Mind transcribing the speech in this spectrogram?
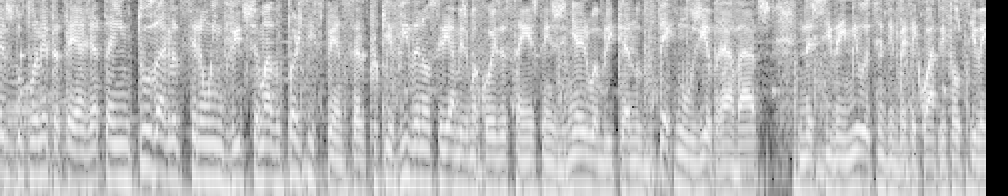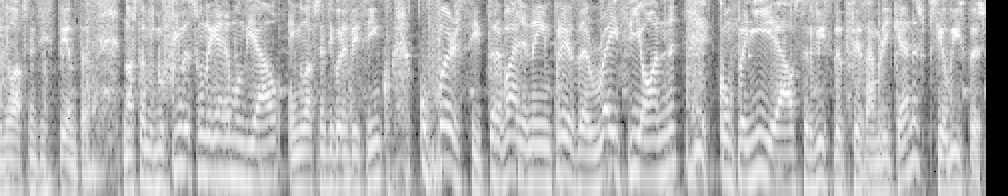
Solteiros do planeta Terra têm tudo a agradecer a um indivíduo chamado Percy Spencer, porque a vida não seria a mesma coisa sem este engenheiro americano de tecnologia de radares, nascido em 1894 e falecido em 1970. Nós estamos no fim da Segunda Guerra Mundial, em 1945. O Percy trabalha na empresa Raytheon, companhia ao serviço da defesa americana, especialistas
